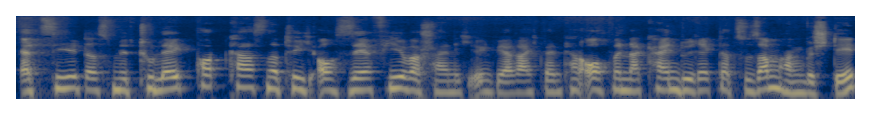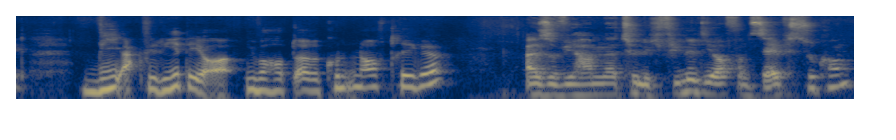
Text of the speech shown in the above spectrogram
erzählt, dass mit Too Late Podcast natürlich auch sehr viel wahrscheinlich irgendwie erreicht werden kann, auch wenn da kein direkter Zusammenhang besteht. Wie akquiriert ihr überhaupt eure Kundenaufträge? Also wir haben natürlich viele, die auf uns selbst zukommen.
